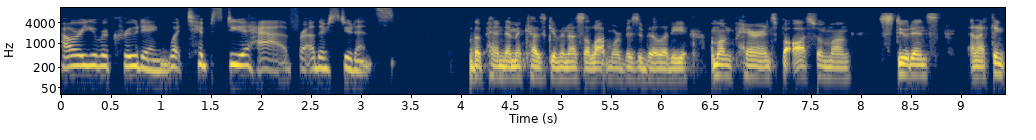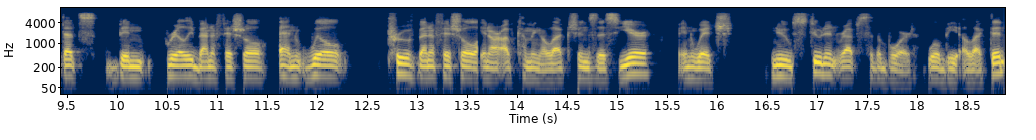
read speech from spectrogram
How are you recruiting? What tips do you have for other students? The pandemic has given us a lot more visibility among parents, but also among students. And I think that's been really beneficial and will prove beneficial in our upcoming elections this year, in which new student reps to the board will be elected.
